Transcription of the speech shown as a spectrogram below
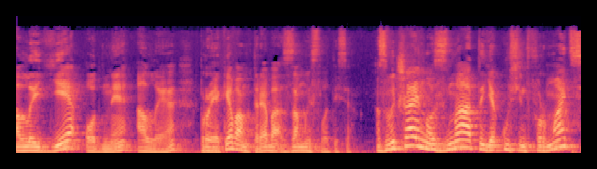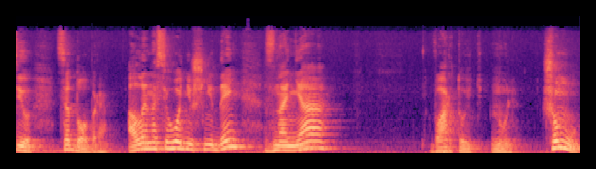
Але є одне але, про яке вам треба замислитися. Звичайно, знати якусь інформацію це добре. Але на сьогоднішній день знання вартують нуль. Чому?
